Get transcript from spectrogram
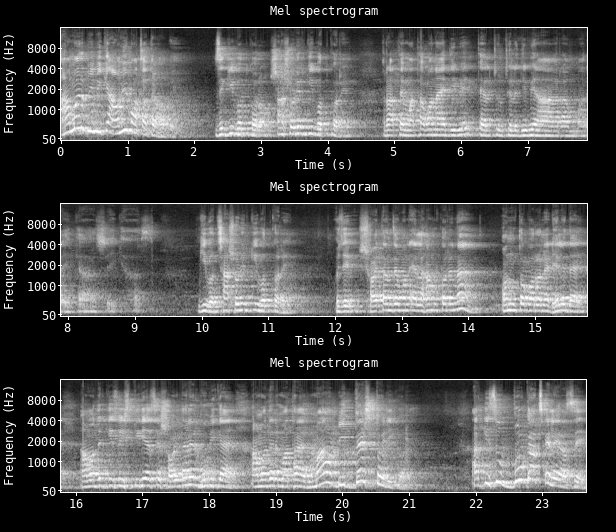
আমার বিবিকে আমি বাঁচাতে হবে। যে গিবত করো? শাশুড়ির গিবত করে? রাতে মাথা বানায় দিবে, তেল চুল টেলে দিবে আর আমার এই কাজ এই কাজ। গিবত শাশুড়ির গিবত করে? ওই যে শয়তান যেমন এলহাম করে না, অন্তকরণে ঢেলে দেয়। আমাদের কিছু স্ত্রী আছে শয়তানের ভূমিকায়, আমাদের মাথায় মা বিদ্বেষ তৈরি করে। আর কিছু বোকা ছেলে আছে,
